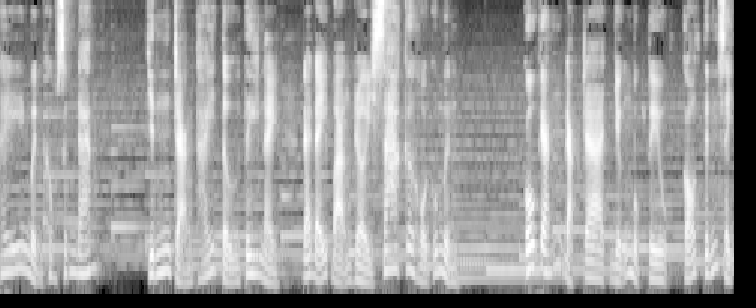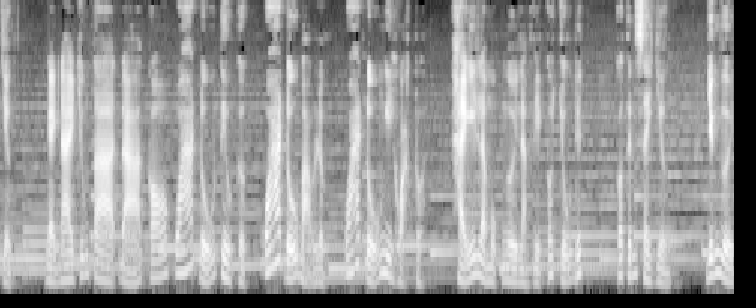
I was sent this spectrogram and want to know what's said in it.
thấy mình không xứng đáng. Chính trạng thái tự ti này đã đẩy bạn rời xa cơ hội của mình. Cố gắng đặt ra những mục tiêu có tính xây dựng. Ngày nay chúng ta đã có quá đủ tiêu cực, quá đủ bạo lực, quá đủ nghi hoặc rồi. Hãy là một người làm việc có chủ đích, có tính xây dựng. Những người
